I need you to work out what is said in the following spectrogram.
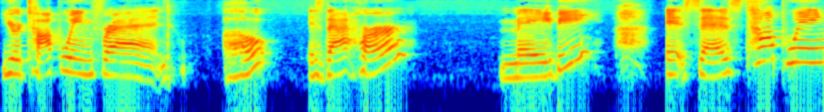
your top wing friend. Oh, is that her? Maybe? It says top wing.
